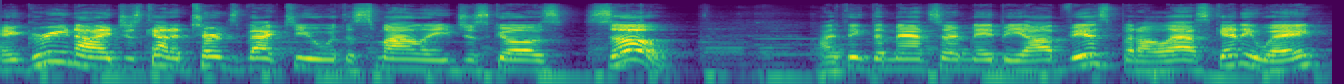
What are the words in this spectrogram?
And Green Eye just kind of turns back to you with a smile, and he just goes, "So, I think the answer may be obvious, but I'll ask anyway.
